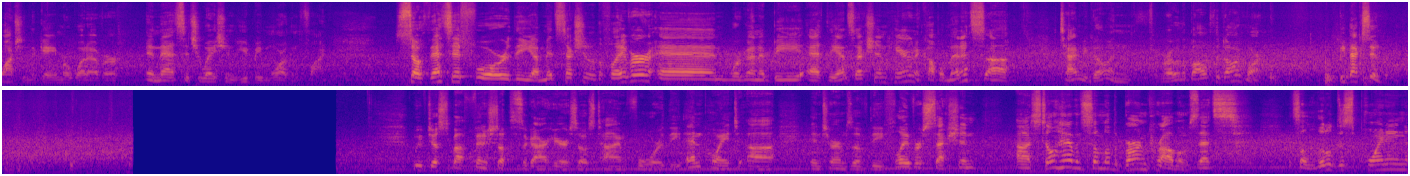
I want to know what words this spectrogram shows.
watching the game or whatever. In that situation, you'd be more than fine. So that's it for the uh, midsection of the flavor, and we're going to be at the end section here in a couple minutes. Uh, time to go and throw the ball with the dog more. Be back soon. We've just about finished up the cigar here, so it's time for the end point uh, in terms of the flavor section. Uh, still having some of the burn problems. That's it's a little disappointing.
